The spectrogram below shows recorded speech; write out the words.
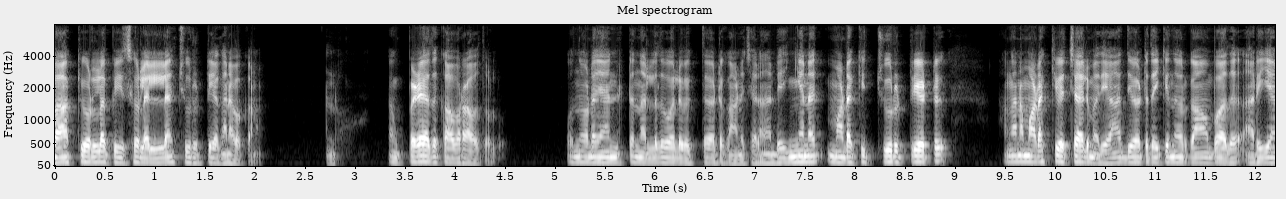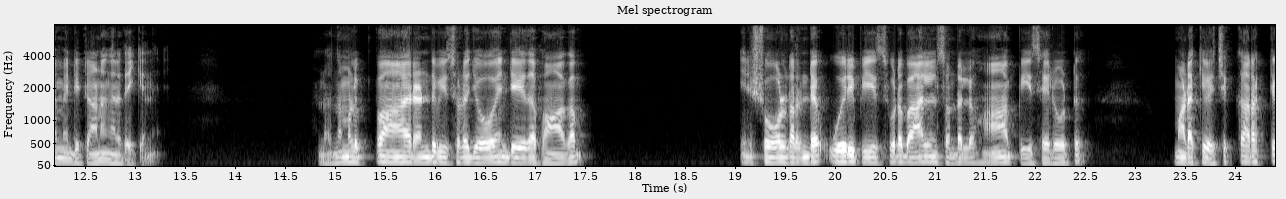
ബാക്കിയുള്ള പീസുകളെല്ലാം ചുരുട്ടി അങ്ങനെ വെക്കണം. അപ്പോഴേ അത് കവറാവത്തുള്ളൂ ഒന്നുകൂടെ ഞാൻ ഇട്ട് നല്ലതുപോലെ വ്യക്തമായിട്ട് കാണിച്ചു തരാം. എന്നിട്ട് ഇങ്ങനെ മടക്കി ചുരുട്ടിയിട്ട് അങ്ങനെ മടക്കി വെച്ചാലും മതി. ആദ്യമായിട്ട് തയ്ക്കുന്നവർക്കാകുമ്പോൾ അത് അറിയാൻ വേണ്ടിയിട്ടാണ് അങ്ങനെ തയ്ക്കുന്നത് നമ്മളിപ്പോൾ ആ രണ്ട് പീസൂടെ ജോയിന്റ് ചെയ്ത ഭാഗം ഇനി ഷോൾഡറിന്റെ ഒരു പീസ് കൂടെ ബാലൻസ് ഉണ്ടല്ലോ. ആ പീസയിലോട്ട് മടക്കി വെച്ച് കറക്റ്റ്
